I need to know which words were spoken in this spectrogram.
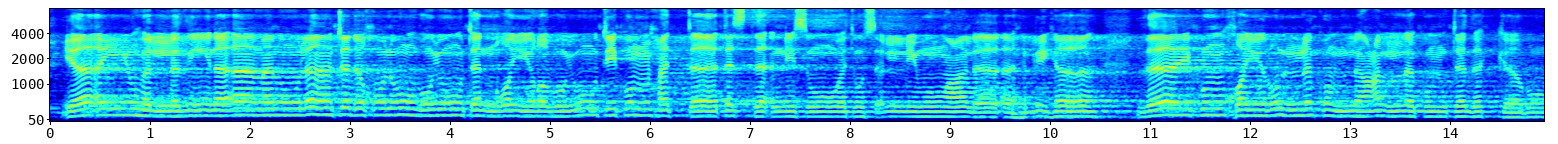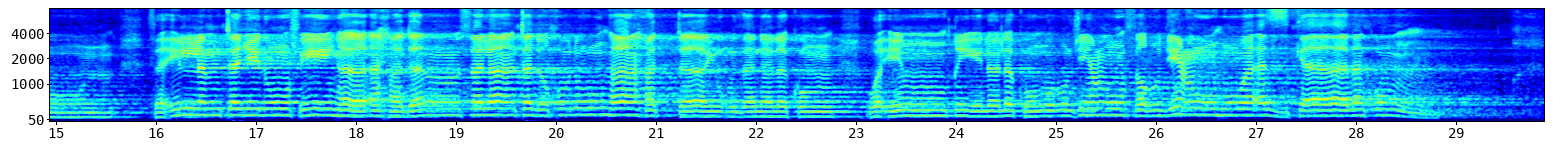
يا أيها الذين آمنوا لا تدخلوا بيوتا غير بيوتكم حتى تستأنسوا وتسلموا على أهلها. ذلكم خير لكم لعلكم تذكرون. فإن لم تجدوا فيها أحدا فلا تدخلوها حتى يؤذن لكم. وإن قيل لكم ارجعوا فارجعوا هو أزكى لكم.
